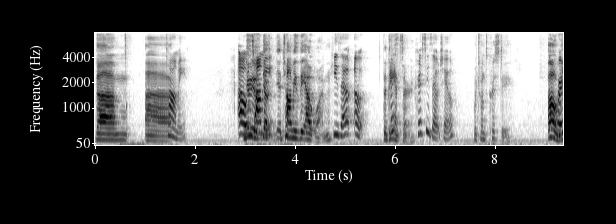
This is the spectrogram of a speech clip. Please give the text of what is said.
The um, uh, Tommy. Oh, no, no, Tommy. no, Tommy's the out one. He's out. Oh, The Chris- dancer. Christy's out too. Which one's Christy? Oh the Person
